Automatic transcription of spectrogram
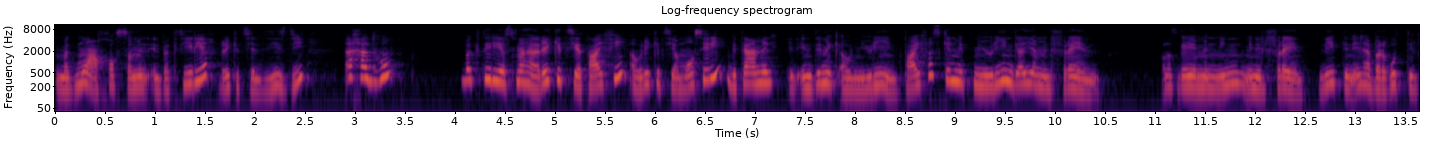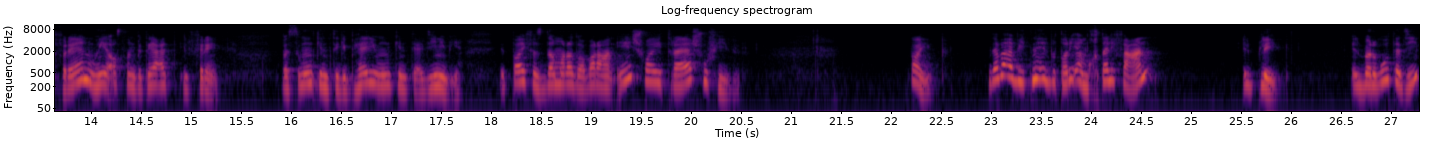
مجموعة خاصة من البكتيريا Rickettsia diseases دي. أحدهم بكتيريا اسمها Rickettsia typhi أو Rickettsia mooseri بتعمل ال endemic أو ال murine typhus كلمة murine جاية من فران. خلاص جاية من من من الفران. ليه بتنقلها؟ برغوثة الفران وهي أصلا بتاعة الفران. بس ممكن تجيبها لي وممكن تعديني بيها. ال typhus ده مرض عبارة عن إيه؟ شوية rash و fever طيب. ده بقى بيتنقل بطريقة مختلفة عن ال plague. البرغوثة دي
